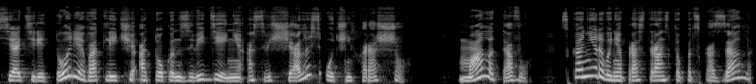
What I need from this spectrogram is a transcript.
Вся территория, в отличие от окон заведения, освещалась очень хорошо. Мало того, сканирование пространства подсказало,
